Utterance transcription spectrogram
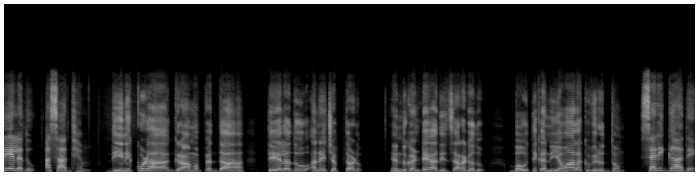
తేలదు. అసాధ్యం. దీనిక్కూడా గ్రామ పెద్ద తేలదు అనే చెప్తాడు. ఎందుకంటే అది జరగదు. భౌతిక నియమాలకు విరుద్ధం. సరిగ్గా అదే.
